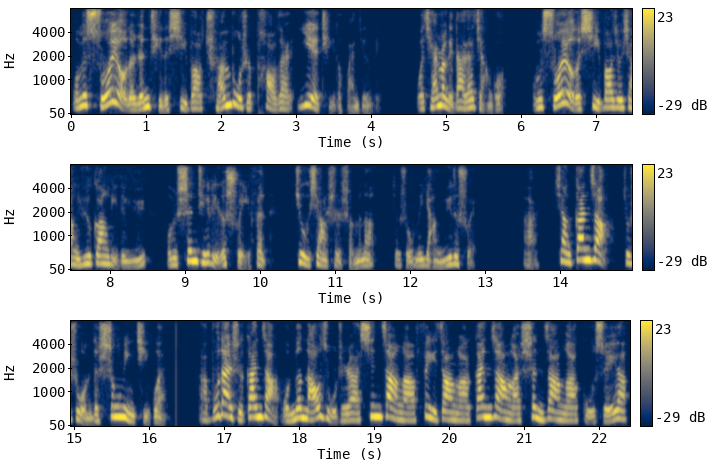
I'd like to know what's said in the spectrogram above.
我们所有的人体的细胞全部是泡在液体的环境里。我前面给大家讲过，我们所有的细胞就像鱼缸里的鱼，我们身体里的水分就像是什么呢？就是我们养鱼的水。啊，像肝脏就是我们的生命器官啊，不但是肝脏，我们的脑组织啊、心脏啊、肺脏啊、肝脏啊、肾脏啊、骨髓啊，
